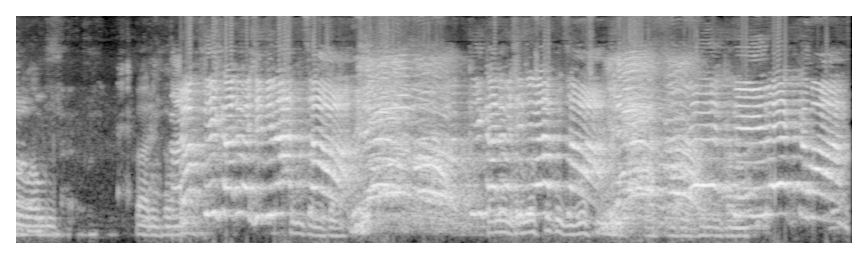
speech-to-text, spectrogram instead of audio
वाहून कार्यक्रम जागतिक आदिवासी दिनाचा जागतिक आदिवासी दिनाचा एक वीर एक कमान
